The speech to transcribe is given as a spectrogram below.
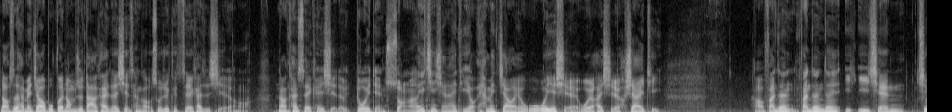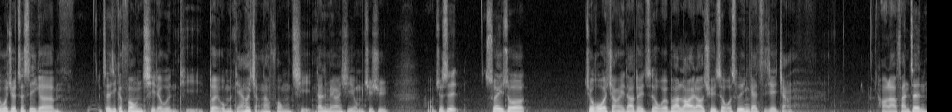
老师还没教的部分，那我们就大家开始在写参考书，就可以直接开始写了哦。然后看谁可以写的多一点，爽啊！哎，今天写那一题哦，还没教哎，我我也写，我也还写了下一题。好，反正反正这以以前，其实我觉得这是一个这是一个风气的问题。对，我们等下会讲到风气，但是没关系，我们继续。哦，就是所以说，结果我讲了一大堆之后，我又不知道绕来绕去之后，我是不是应该直接讲？好啦，反正。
